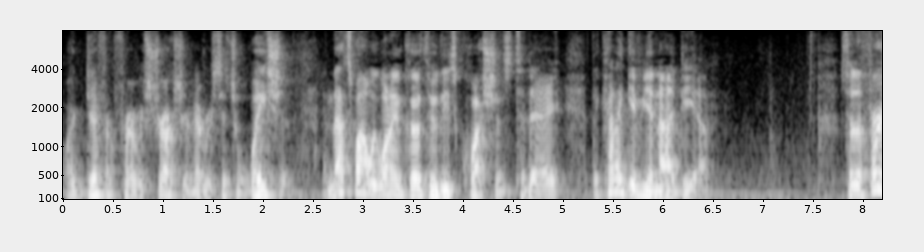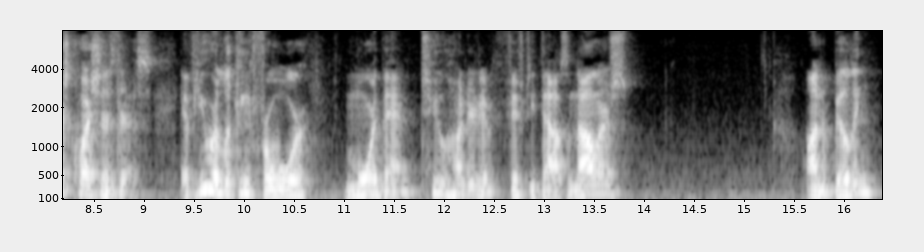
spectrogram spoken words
are different for every structure and every situation. And that's why we want to go through these questions today to kind of give you an idea. So the first question is this if you were looking for more than $250,000 on a building,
